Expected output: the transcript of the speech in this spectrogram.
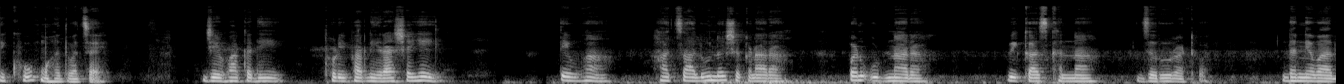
हे खूप महत्त्वाचं आहे. जेव्हा कधी थोडीफार निराशा येईल तेव्हा हा चालू न शकणारा पण उडणारा विकास खन्ना जरूर आठवा. धन्यवाद.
